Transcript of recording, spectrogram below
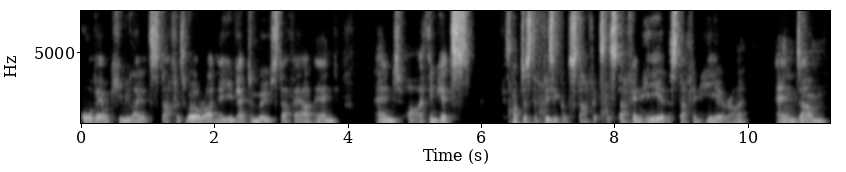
all of our accumulated stuff as well, right? Now you've had to move stuff out, and and I think it's it's not just the physical stuff; it's the stuff in here, the stuff in here, right? And mm. um,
